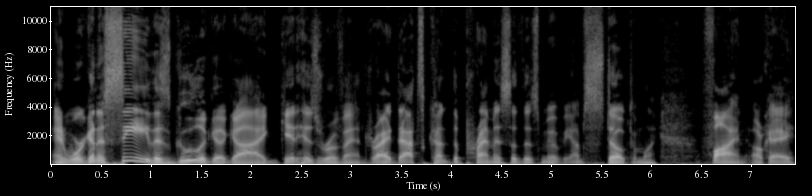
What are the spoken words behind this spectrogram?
and we're going to see this Gulaga guy get his revenge, right? That's kind of the premise of this movie. I'm stoked. I'm like, fine, okay,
